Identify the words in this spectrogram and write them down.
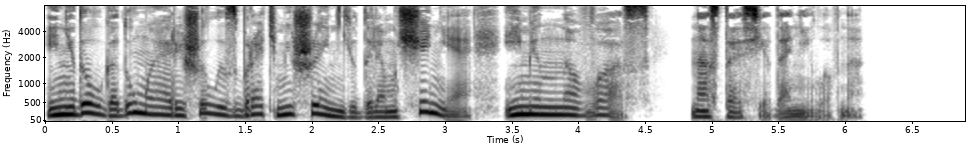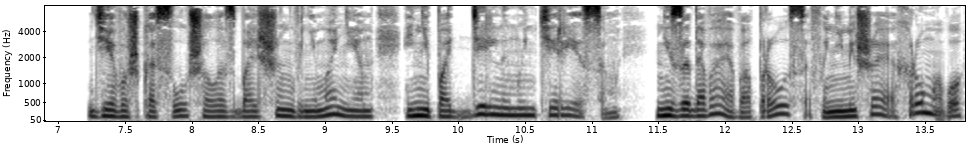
и, недолго думая, решил избрать мишенью для мщения именно вас, Настасья Даниловна. Девушка слушала с большим вниманием и неподдельным интересом, не задавая вопросов и не мешая Хромову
